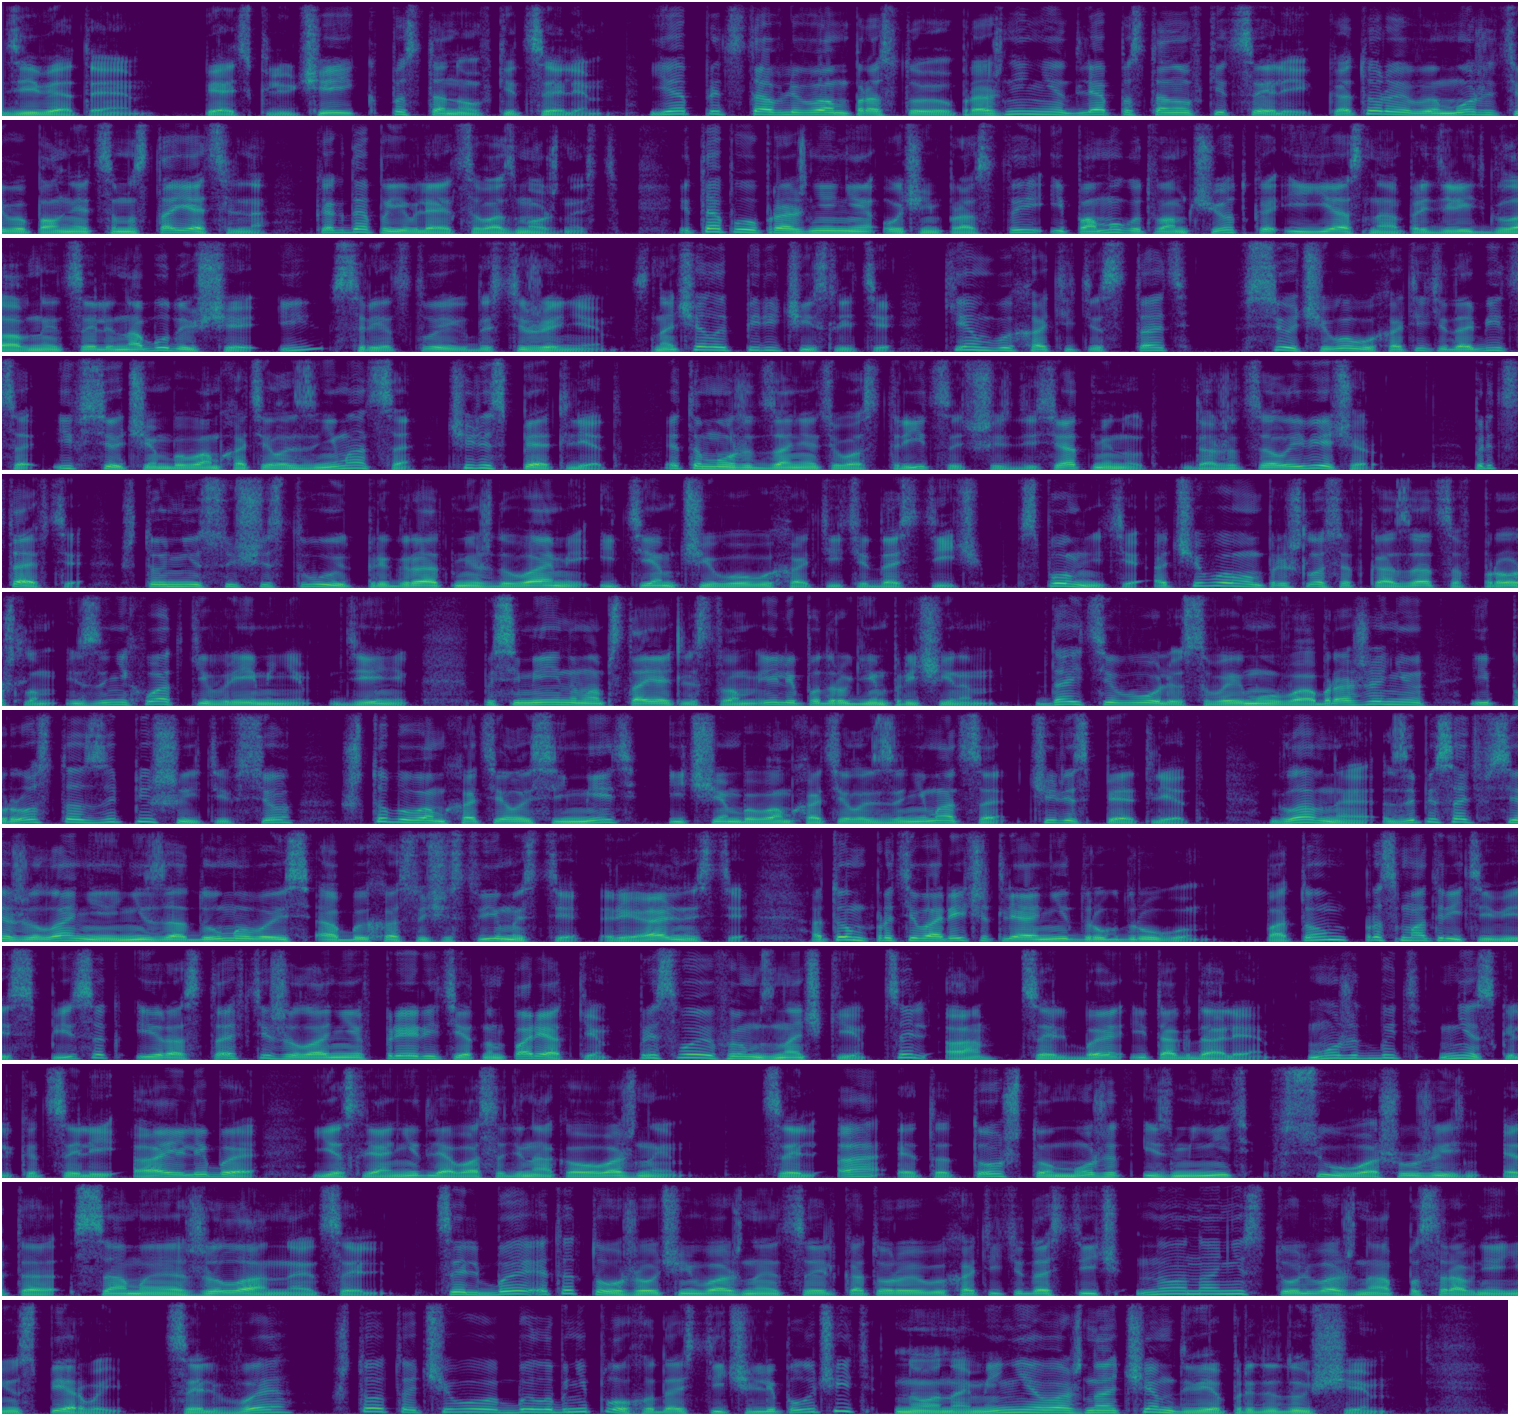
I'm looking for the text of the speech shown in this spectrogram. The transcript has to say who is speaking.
Speaker 1: Девятое. 5 ключей к постановке цели. Я представлю вам простое упражнение для постановки целей, которое вы можете выполнять самостоятельно, когда появляется возможность. Этапы упражнения очень просты и помогут вам четко и ясно определить главные цели на будущее и средства их достижения. Сначала перечислите, кем вы хотите стать, все, чего вы хотите добиться и все, чем бы вам хотелось заниматься через 5 лет. Это может занять у вас 30-60 минут, даже целый вечер. Представьте, что не существует преград между вами и тем, чего вы хотите достичь. Вспомните, от чего вам пришлось отказаться в прошлом из-за нехватки времени, денег, по семейным обстоятельствам или по другим причинам. Дайте волю своему воображению и просто запишите все, что бы вам хотелось иметь и чем бы вам хотелось заниматься через пять лет. Главное – записать все желания, не задумываясь об их осуществимости, реальности, о том, противоречат ли они друг другу. Потом просмотрите весь список и расставьте желания в приоритетном порядке, присвоив им значки «цель А», «цель Б» и так далее. Может быть, несколько целей А или Б, если они для вас одинаково важны. Цель А – это то, что может изменить всю вашу жизнь. Это самая желанная цель. Цель Б – это тоже очень важная цель, которую вы хотите достичь, но она не столь важна по сравнению с первой. Цель В что-то, чего было бы неплохо достичь или получить, но она менее важна, чем две предыдущие.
